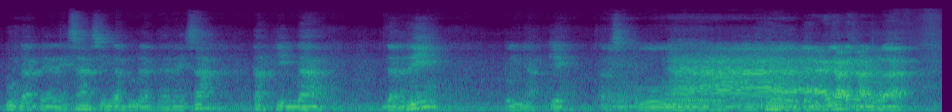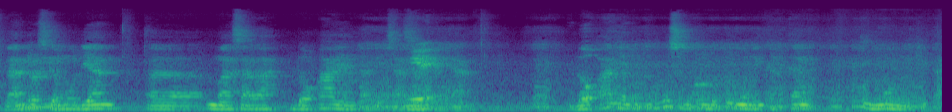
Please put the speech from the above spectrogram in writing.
Bunda Teresa sehingga Bunda Teresa terhindar dari penyakit tersebut Nah, itu. mulai. Nah, terus Hmm. kemudian eh, masalah doa yang tadi saya Nggih. sampaikan. Doa yang terus betul-betul meningkatkan imun kita.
